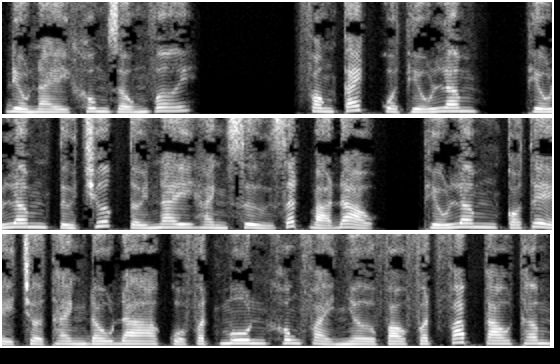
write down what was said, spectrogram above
điều này không giống với phong cách của Thiếu Lâm. Thiếu Lâm từ trước tới nay hành xử rất bá đạo, Thiếu Lâm có thể trở thành đầu đà của Phật môn không phải nhờ vào Phật Pháp cao thâm,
